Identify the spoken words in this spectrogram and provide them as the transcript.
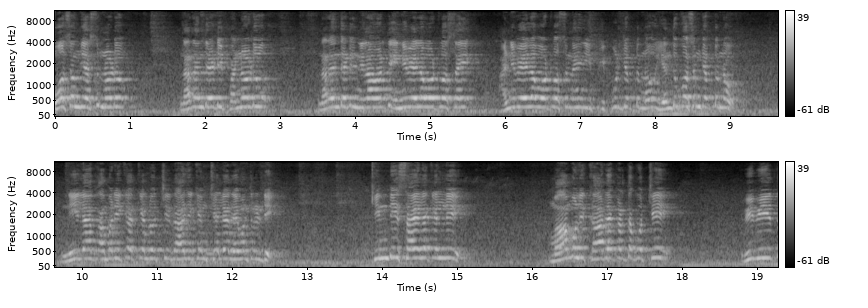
మోసం చేస్తున్నాడు? నరేందర్ రెడ్డి పన్నోడు. నరేందర్ రెడ్డి నిలబడితే ఎన్ని వేల ఓట్లు వస్తాయి? అన్ని వేల ఓట్లు వస్తున్నాయి. ఇప్పుడు చెప్తున్నావు. ఎందుకోసం చెప్తున్నావు? నీలాక అమెరికాకి వెళ్ళి వచ్చి రాజకీయం చేయలే రేవంత్ రెడ్డి. కింది స్థాయిలోకి వెళ్ళి మామూలు కార్యకర్తకు వచ్చి వివిధ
